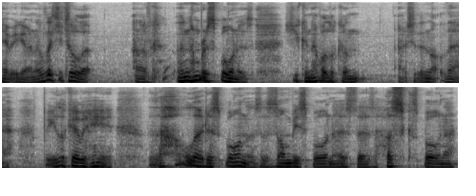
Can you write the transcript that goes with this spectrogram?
here we go, and I've lit it all up, and I've got the number of spawners. You can have a look on, actually they're not there, but you look over here, there's a whole load of spawners. There's zombie spawners, there's a husk spawner,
